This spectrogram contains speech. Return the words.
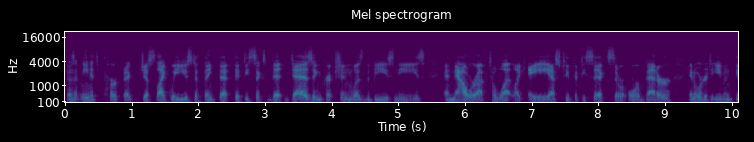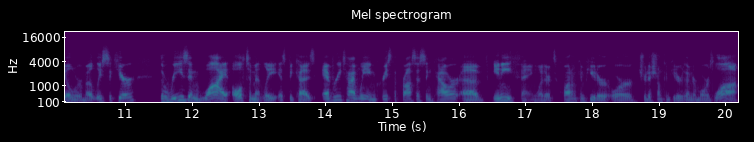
Doesn't mean it's perfect, just like we used to think that 56-bit DES encryption was the bee's knees. And now we're up to what, like AES 256 or, or better in order to even feel remotely secure. The reason why ultimately is because every time we increase the processing power of anything, whether it's a quantum computer or traditional computers under Moore's law,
